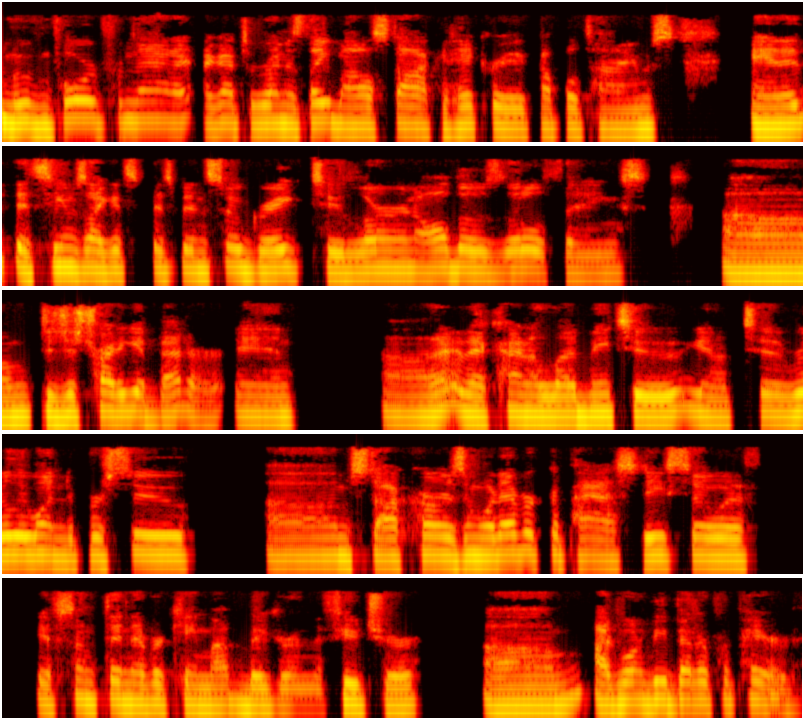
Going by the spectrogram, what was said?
moving forward from that, I, got to run his late model stock at Hickory a couple times, and it, it, seems like it's it's been so great to learn all those little things um, to just try to get better, and uh, that, that kind of led me to you know to really wanting to pursue um, stock cars in whatever capacity. So if if something ever came up bigger in the future, um, I'd want to be better prepared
